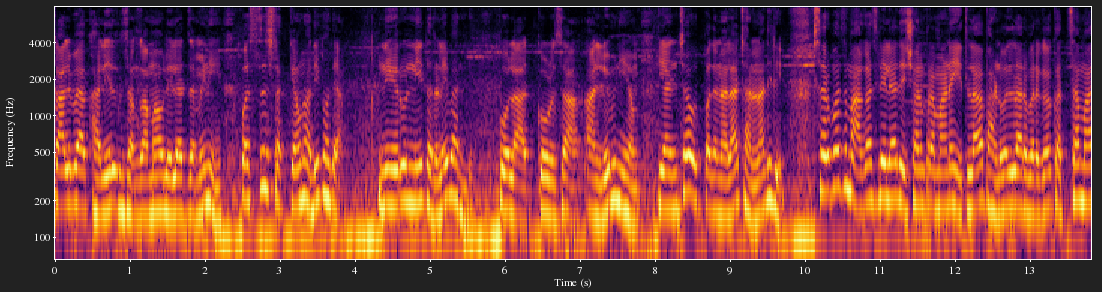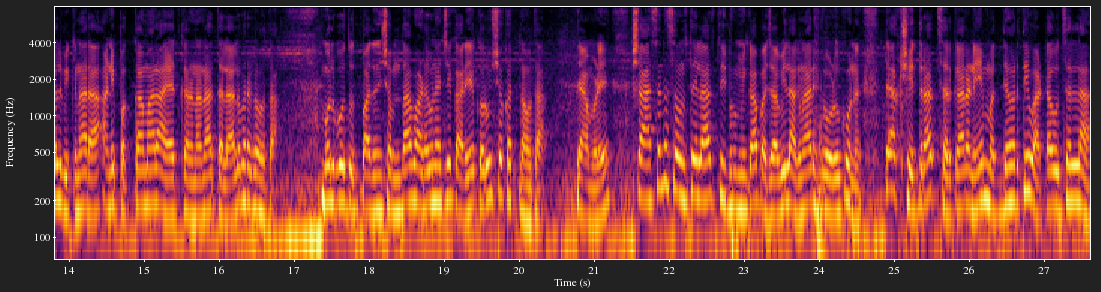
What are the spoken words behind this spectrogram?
कालव्याखालील ज- गमावलेल्या जमिनी पस्तीस टक्क्याहून अधिक होत्या. नेहरूंनी धरणे बांधली. पोलाद कोळसा अल्युमिनियम यांच्या उत्पादनाला चालना दिली. सर्वच मागासलेल्या देशांप्रमाणे इथला भांडवलदार वर्ग कच्चा माल विकणारा आणि पक्का माल आयात करणारा दलाल वर्ग होता. मूलभूत उत्पादन क्षमता वाढवण्याचे कार्य करू शकत नव्हता. त्यामुळे शासन संस्थेलाच ती भूमिका बजावी लागणार हे ओळखून. त्या क्षेत्रात सरकारने मध्यवर्ती वाटा उचलला.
